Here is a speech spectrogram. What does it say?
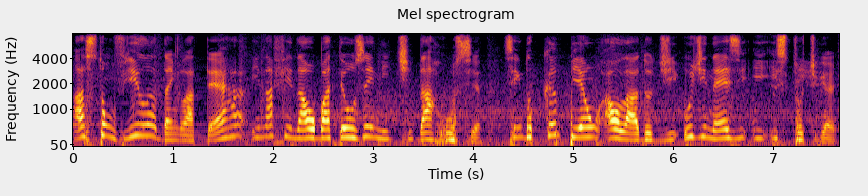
Aston Villa da Inglaterra e na final bateu o Zenit da Rússia, sendo campeão ao lado de Udinese e Stuttgart.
